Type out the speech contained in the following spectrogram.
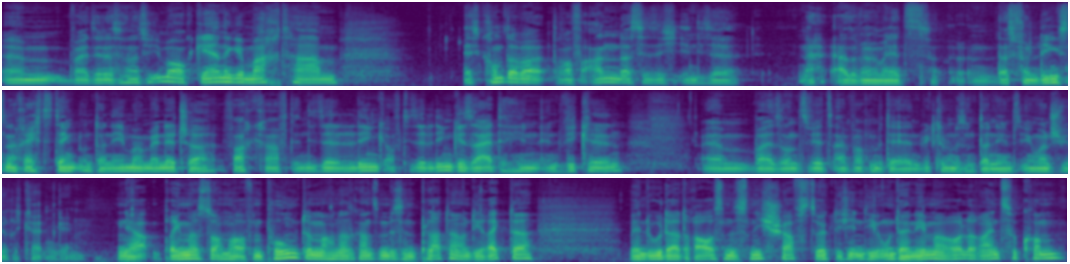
ähm, weil sie das natürlich immer auch gerne gemacht haben. Es kommt aber darauf an, dass sie sich in diese, also wenn man jetzt das von links nach rechts denkt, Unternehmer, Manager, Fachkraft, in diese Link, auf diese linke Seite hin entwickeln, ähm, weil sonst wird es einfach mit der Entwicklung des Unternehmens irgendwann Schwierigkeiten geben. Ja, bringen wir es doch mal auf den Punkt und machen das Ganze ein bisschen platter und direkter wenn du da draußen es nicht schaffst, wirklich in die Unternehmerrolle reinzukommen,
